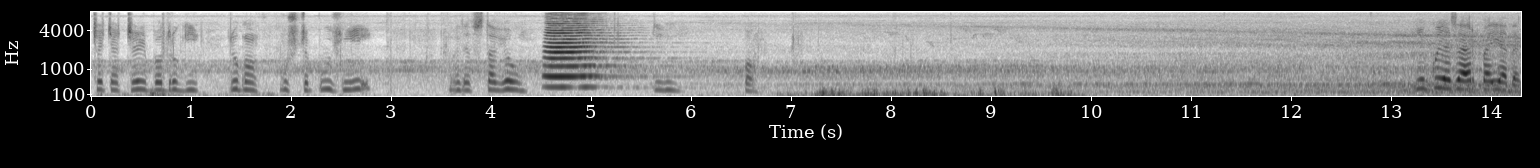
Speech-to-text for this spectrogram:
Trzecia część, bo drugi, drugą puszczę później. Będę wstawiał tym, po. Dziękuję za RP1.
